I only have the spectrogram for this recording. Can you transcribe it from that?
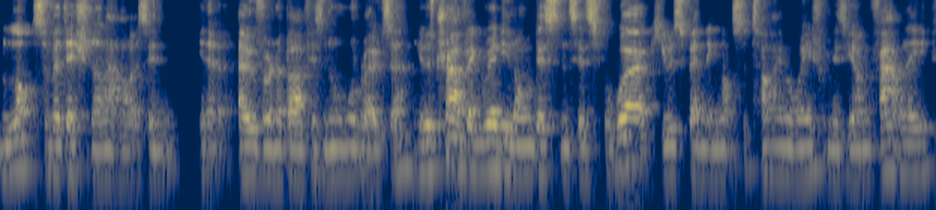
lots of additional hours in, you know, over and above his normal rota. He was traveling really long distances for work. He was spending lots of time away from his young family.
